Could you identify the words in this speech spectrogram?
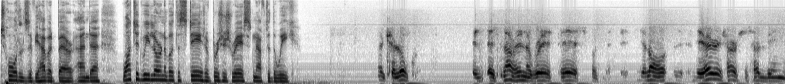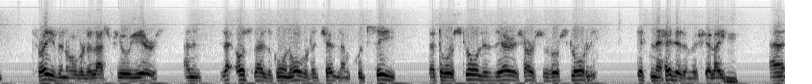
totals, if you have it, Bear? And uh, what did we learn about the state of British racing after the week? Okay, look, it, it's not in a great place, but you know, the Irish horses have been thriving over the last few years, and us lads going over to Cheltenham could see that they were slowly, the Irish horses were slowly getting ahead of them, if you like. Mm. Uh,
